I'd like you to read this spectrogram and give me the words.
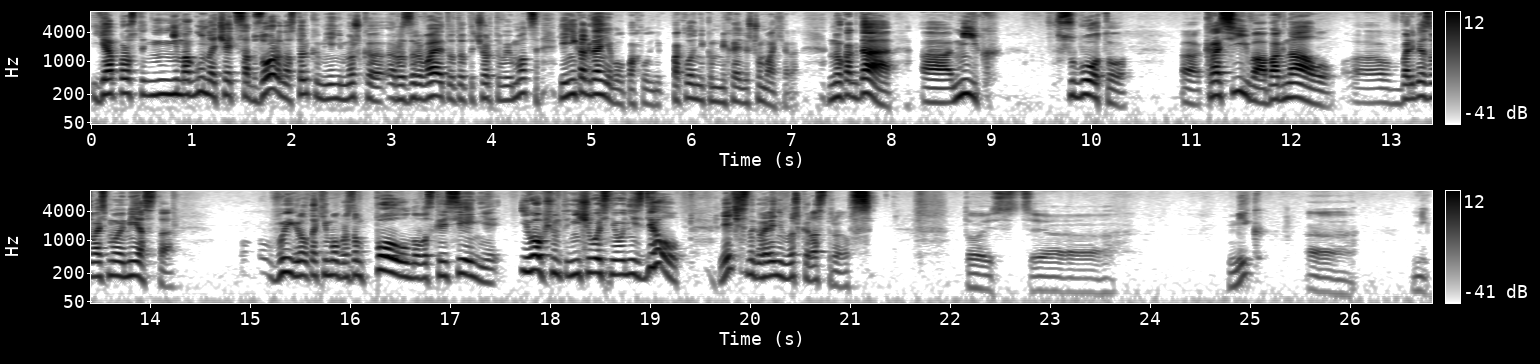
я просто не могу начать с обзора, настолько меня немножко разрывает вот эта чертова эмоция. Я никогда не был поклонник- поклонником Михаила Шумахера. Но когда э, Мик в субботу э, красиво обогнал э, в борьбе за восьмое место, выиграл таким образом пол на воскресенье и, в общем-то, ничего с него не сделал, я, честно говоря, немножко расстроился. То есть э, Мик, э, Мик,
